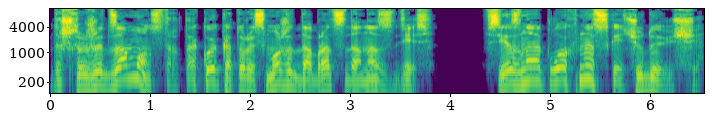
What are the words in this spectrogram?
Да что же это за монстр такой, который сможет добраться до нас здесь? Все знают лохнесское чудовище,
